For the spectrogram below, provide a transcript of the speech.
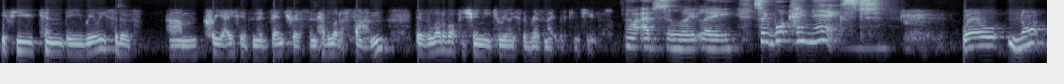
if you can be really sort of um, creative and adventurous and have a lot of fun, there's a lot of opportunity to really sort of resonate with consumers. Oh, absolutely. So, what came next? Well, not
